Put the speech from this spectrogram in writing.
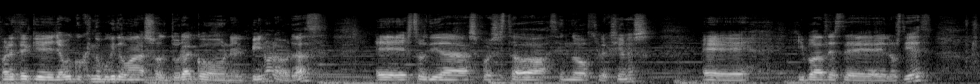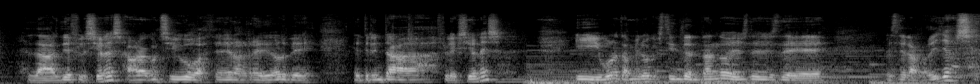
Parece que ya voy cogiendo un poquito más soltura con el pino, la verdad. Eh, estos días pues he estado haciendo flexiones. Eh, iba desde los 10, las 10 flexiones. Ahora consigo hacer alrededor de, 30 flexiones. Y bueno, también lo que estoy intentando es desde, desde las rodillas,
